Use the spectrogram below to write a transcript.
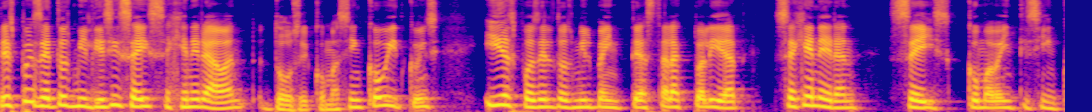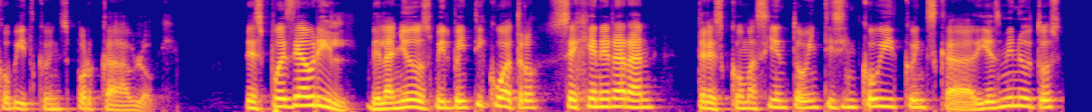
Después de 2016 se generaban 12,5 Bitcoins y después del 2020 hasta la actualidad se generan 6,25 Bitcoins por cada bloque. Después de abril del año 2024 se generarán 3,125 bitcoins cada 10 minutos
